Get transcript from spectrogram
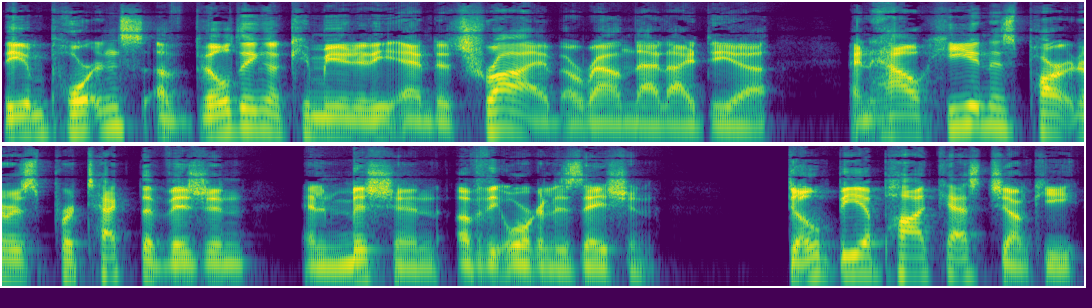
the importance of building a community and a tribe around that idea, and how he and his partners protect the vision and mission of the organization. Don't be a podcast junkie.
